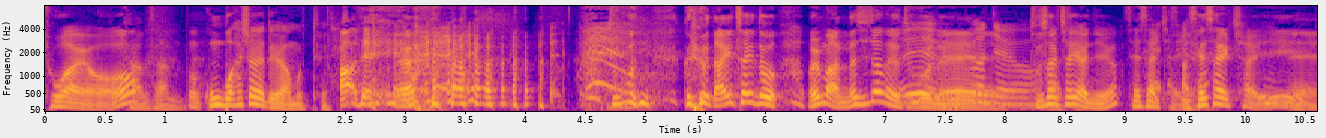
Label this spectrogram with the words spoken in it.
좋아요. 감사합니다. 어, 공부하셔야 돼요, 아무튼. 아, 네. 두 분, 그리고 나이 차이도 얼마 안 나시잖아요, 두 네, 분은. 네. 맞아요. 두 살 차이 아니에요? 세 살 차이. 아, 세 살 차이. 네.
